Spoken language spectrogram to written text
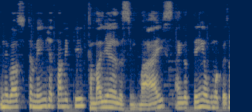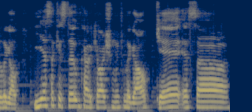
o negócio também já tá meio que cambaleando, assim, mas ainda tem alguma coisa legal. E essa questão, cara, que eu acho muito legal, que é essa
